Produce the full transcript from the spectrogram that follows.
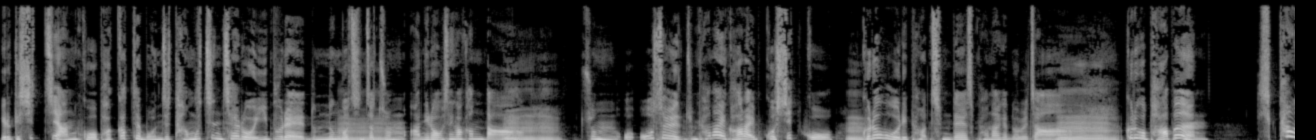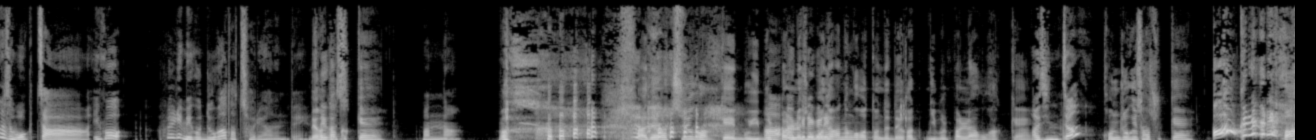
이렇게 씻지 않고 바깥에 먼지 다 묻힌 채로 이불에 눕는 거 음, 진짜 음, 좀 아니라고 생각한다. 음, 음, 좀 옷- 옷을 좀 편하게 갈아입고 씻고 음. 그리고 우리 편- 침대에서 편하게 놀자. 음, 음, 음. 그리고 밥은 식탁에서 먹자. 이거 흘림 이거 누가 다 처리하는데? 내가, 닦을게. 맞나? 아, 내가 치우고 갈게. 뭐 이불 아, 아, 빨래 그래, 저번에 그래? 하는 것 같던데 내가 이불 빨래 하고 갈게. 아 진짜? 건조기 사줄게. 어, 그래, 그래!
